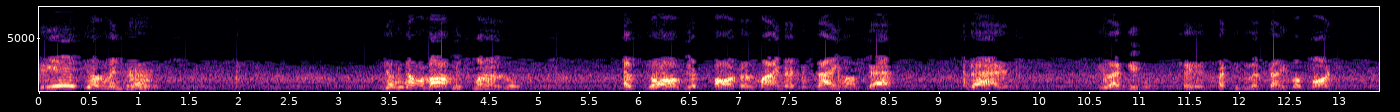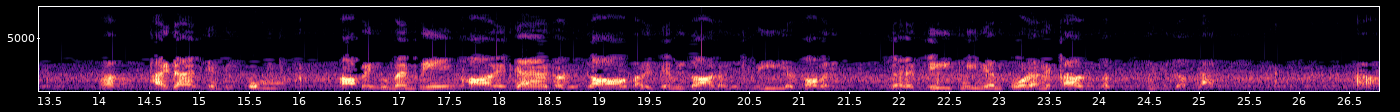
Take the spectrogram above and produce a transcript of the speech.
create your mentality, Jangang Bhapi Smaran Lok. Absorb your thought and mind at the time of death. Then you are given a particular type of body. Uh, either in the womb of a human being or a cat or a dog or a demigod or a tree or so many. There are eight million four hundred thousand of species of life. Uh,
